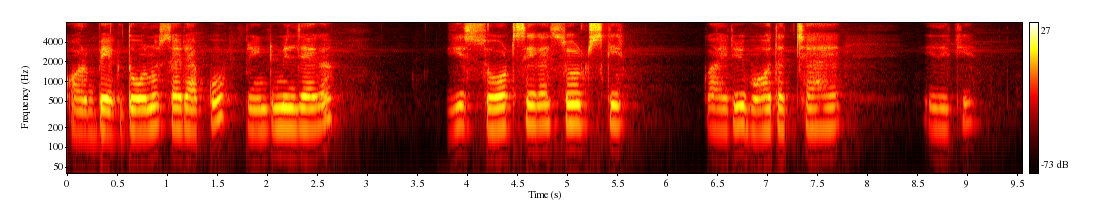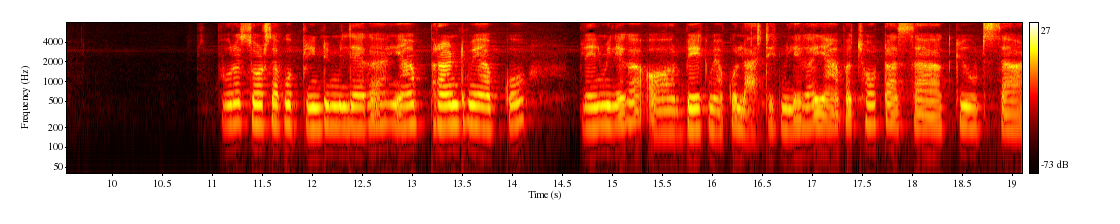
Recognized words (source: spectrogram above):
और बैक दोनों साइड आपको प्रिंट मिल जाएगा। ये शॉर्ट्स है गाइस शॉर्ट्स की क्वालिटी भी बहुत अच्छा है। ये देखिए, पूरा शॉर्ट्स आपको प्रिंट मिल जाएगा। यहाँ फ्रंट में आपको प्लेन मिलेगा और बैक में आपको लास्टिक मिलेगा। यहाँ पर छोटा सा, क्यूट सा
